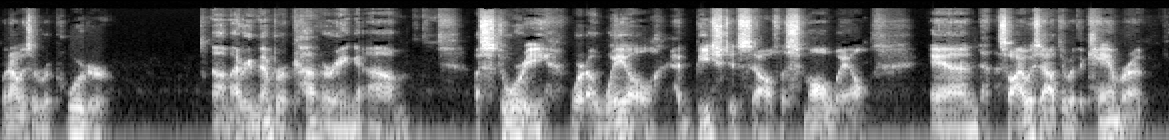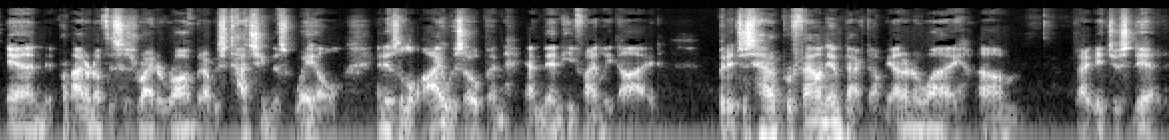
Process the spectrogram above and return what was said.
when I was a reporter, um, I remember covering um, a story where a whale had beached itself, a small whale. And so I was out there with a camera and I don't know if this is right or wrong, but I was touching this whale and his little eye was open and then he finally died. But it just had a profound impact on me. I don't know why. Um, it just did.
